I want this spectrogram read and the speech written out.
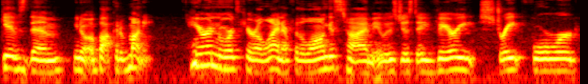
gives them, you know, a bucket of money here in North Carolina, for the longest time, it was just a very straightforward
